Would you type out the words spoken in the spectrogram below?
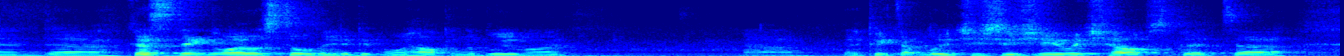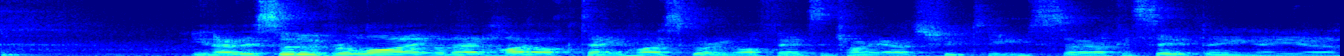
And uh, that's the thing. Oilers still need a bit more help in the blue line. Uh, they picked up Lucic this year, which helps, but uh, you know they're sort of relying on that high octane, high scoring offense and trying to outshoot teams. So I can see it being a uh,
